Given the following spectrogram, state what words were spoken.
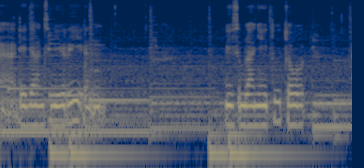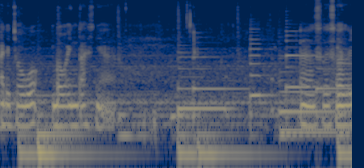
Uh, dia jalan sendiri dan di sebelahnya itu cowok ada cowok bawain tasnya selesai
